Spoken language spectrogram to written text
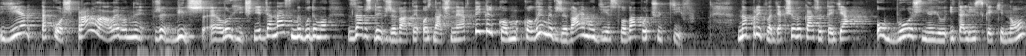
Є також правила, але вони вже більш е, логічні для нас. Ми будемо завжди вживати означений артикль, коли ми вживаємо дієслова почуттів. Наприклад, якщо ви кажете, я обожнюю італійське кіно,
